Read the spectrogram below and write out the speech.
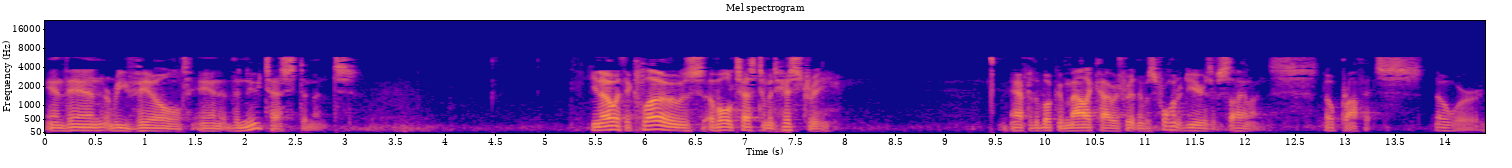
and then revealed in the New Testament. You know, at the close of Old Testament history, after the book of Malachi was written, there was 400 years of silence. No prophets, no word.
